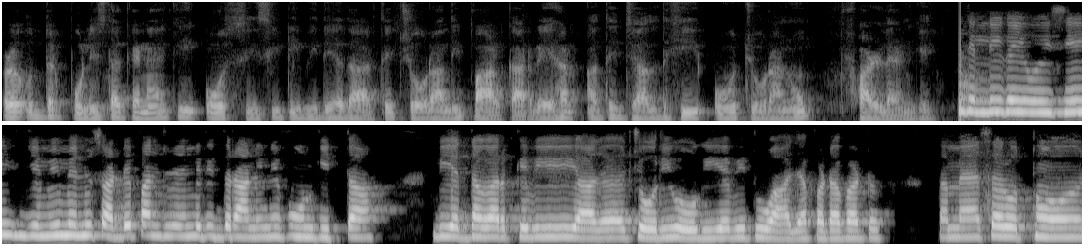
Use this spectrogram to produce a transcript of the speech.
ਪਰ ਉਧਰ ਪੁਲਿਸ ਦਾ ਕਹਿਣਾ ਹੈ ਕਿ ਉਹ ਸੀਸੀਟੀਵੀ ਦੇ ਆਧਾਰ ਤੇ ਚੋਰਾਂ ਦੀ ਭਾਲ ਕਰ ਰਹੇ ਹਨ ਅਤੇ ਜਲਦ ਹੀ ਉਹ ਚੋਰਾਂ ਨੂੰ ਫੜ ਲੈਣਗੇ। ਦਿੱਲੀ ਗਈ ਹੋਈ ਸੀ, ਜਿਵੇਂ ਮੈਨੂੰ 5:30 ਵਜੇ ਮੇਰੀ ਦਰਾਨੀ ਨੇ ਫੋਨ ਕੀਤਾ ਵੀ ਏਦਾਂ ਕਰਕੇ ਵੀ ਆ ਜਾ, ਚੋਰੀ ਹੋ ਗਈ ਹੈ, ਵੀ ਤੂੰ ਆ ਜਾ ਫਟਾਫਟ। ਤਾਂ ਮੈਂ ਸਰ ਉੱਥੋਂ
